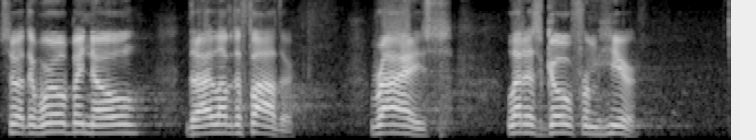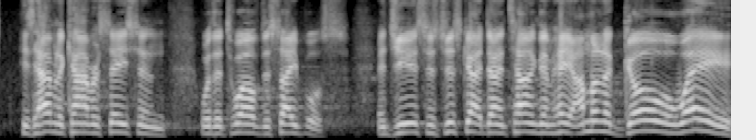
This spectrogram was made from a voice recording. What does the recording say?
so that the world may know that I love the Father. Rise, let us go from here. He's having a conversation with the 12 disciples. And Jesus has just got done telling them, hey, I'm going to go away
